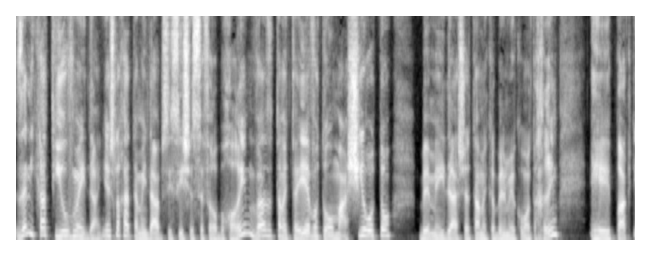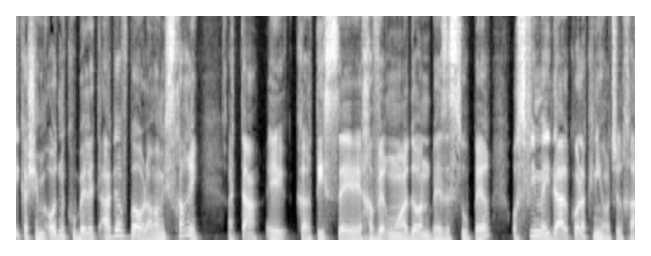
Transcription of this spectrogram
זה נקרא טיוב מידע. יש לך את המידע הבסיסי של ספר הבוחרים, ואז אתה מטייב אותו או מעשיר אותו במידע שאתה מקבל ממקומות אחרים. אה, פרקטיקה שמאוד מקובלת, אגב, בעולם המסחרי. אתה, אה, כרטיס אה, חבר מועדון באיזה סופר, אוספים מידע על כל הקניות שלך,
